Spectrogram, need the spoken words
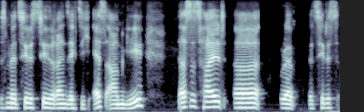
ist Mercedes C63 S-AMG. Das ist halt, äh oder Mercedes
